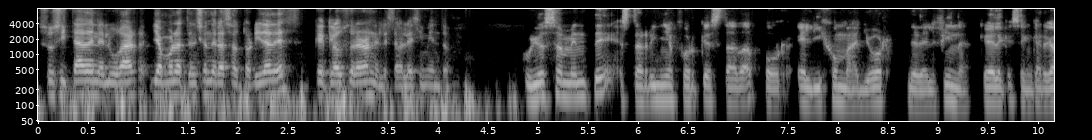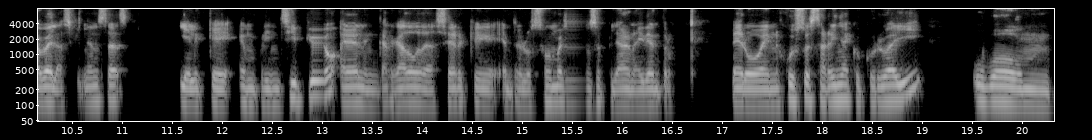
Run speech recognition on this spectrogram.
suscitada en el lugar llamó la atención de las autoridades que clausuraron el establecimiento. Curiosamente, esta riña fue orquestada por el hijo mayor de Delfina, que era el que se encargaba de las finanzas y el que en principio era el encargado de hacer que entre los hombres no se pelearan ahí dentro. Pero en justo esta riña que ocurrió ahí, hubo, mm,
